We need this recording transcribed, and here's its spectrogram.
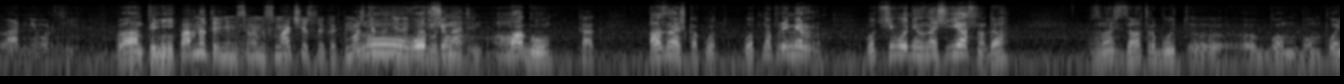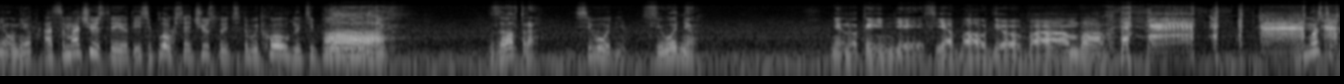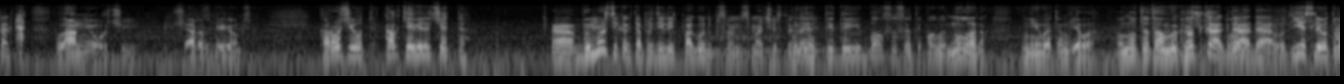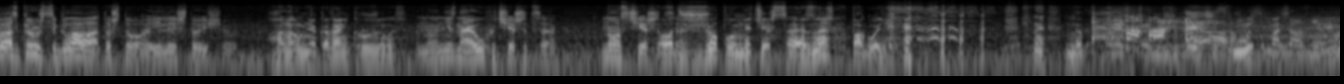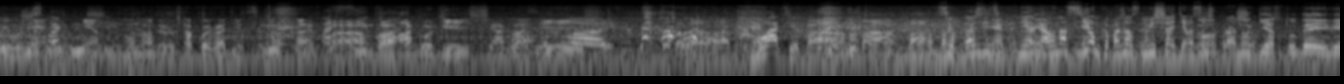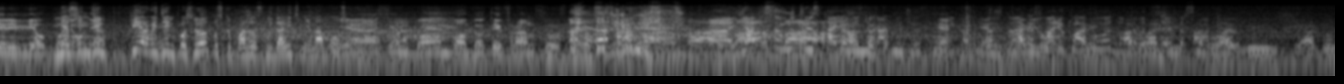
Ладно, не урти. Ладно, ты не... По внутреннему своему самочувствию, как ты можете ну, определить в общем, на день? могу. Как? А знаешь как вот? Вот, например, вот сегодня, значит, ясно, да? Значит, завтра будет э, э, бом-бом. Понял, нет? А самочувствие, вот если плохо себя чувствуете, то будет холодно, тепло, А, дождик. завтра? Сегодня. Сегодня? Не, ну ты индеец, я балдю, бам-бам. Вы можете как-то... Ладно, не урчи. Сейчас разберемся. Короче, вот как тебя величать-то? а, вы можете как-то определить погоду по своему самочувствию Блядь, ты доебался с этой погодой. Ну ладно, не в этом дело. Ну ты там Ну выключишь. вот как, да, ладно? да. Вот если вот у вас кружится голова, то что? Или что еще? Вот, Она у меня когда не кружилась. Ну, не знаю, ухо чешется, нос чешется. Вот жопа у меня чешется. А знаешь, как погоде? Ну, Снимите, пожалуйста. Не, ну, ну надо же такой родиться. Ну, ай, Спасибо. бам-бам, а губище, а глазище. Хватит. Да ладно. Хватит! Бам-бам-бам. Все, подождите. Не, не, у нас съемка, пожалуйста, не мешайте, я вас ну, очень прошу. Ну, guess today very well, У меня понял, сегодня нет? день, первый день после отпуска, пожалуйста, не давите мне на мозг. Ясен, бомба, ну ты француз. А, Я своему состоянию Да, никак как- не чувствую. Я смотрю погоду, а то вот центр а смотрю.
